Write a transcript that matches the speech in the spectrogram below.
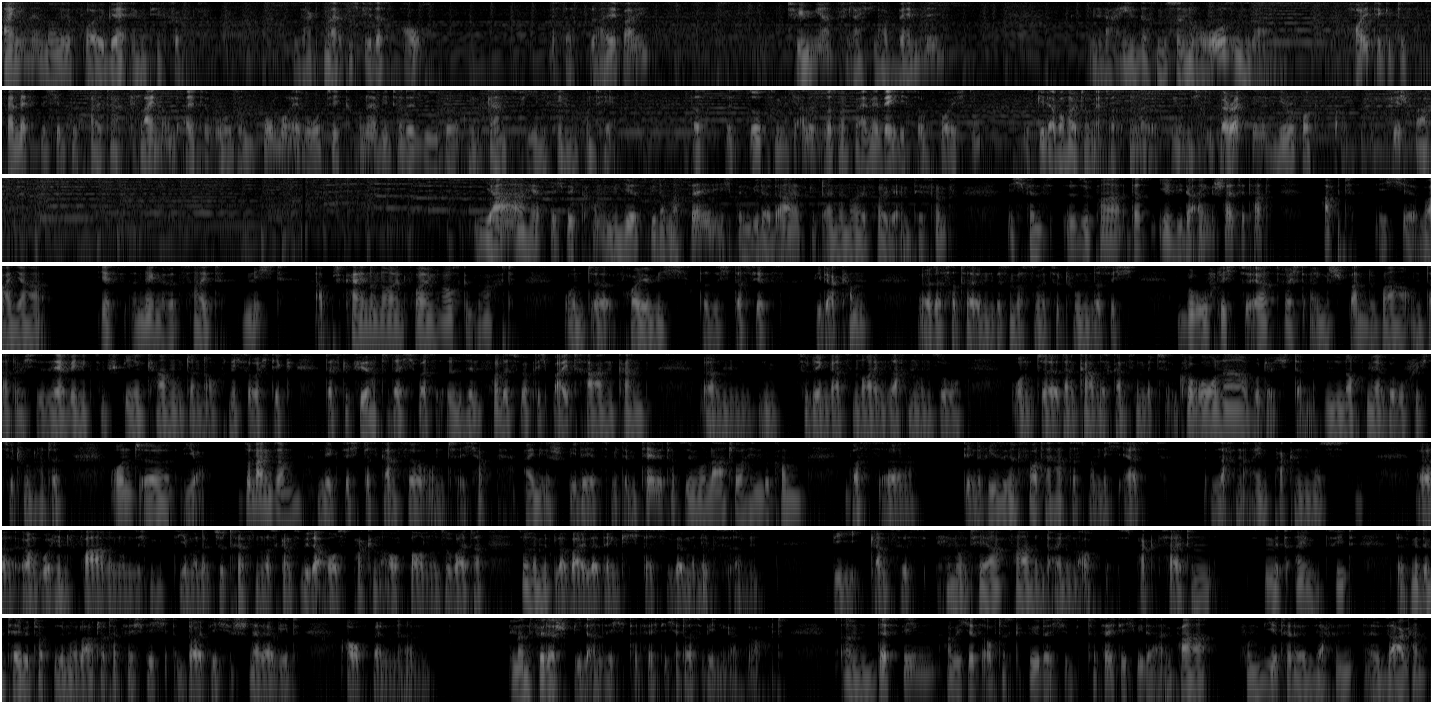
Eine neue Folge MT5. Sagt mal, riecht ihr das auch? Ist das Salbei? Thymian? Vielleicht Lavendel? Nein, das müssen Rosen sein. Heute gibt es verlässliche Buchhalter, kleine und alte Rosen, Homoerotik, unerwiderte Liebe und ganz viel hin und her. Das ist so ziemlich alles, was man für eine Daily Soap bräuchte. Es geht aber heute um etwas anderes, nämlich die Baratheon Hero Box 2. Viel Spaß! Ja, herzlich willkommen. Hier ist wieder Marcel. Ich bin wieder da. Es gibt eine neue Folge MT5. Ich finde es super, dass ihr wieder eingeschaltet habt. habt. Ich äh, war ja jetzt längere Zeit nicht, habe keine neuen Folgen rausgebracht und äh, freue mich, dass ich das jetzt wieder kann. Äh, das hatte ein bisschen was damit zu tun, dass ich beruflich zuerst recht eingespannt war und dadurch sehr wenig zum Spielen kam und dann auch nicht so richtig das Gefühl hatte, dass ich was Sinnvolles wirklich beitragen kann ähm, zu den ganzen neuen Sachen und so. Und äh, dann kam das Ganze mit Corona, wodurch ich dann noch mehr beruflich zu tun hatte. Und äh, ja, so langsam legt sich das Ganze und ich habe einige Spiele jetzt mit dem Tabletop Simulator hinbekommen, was äh, den riesigen Vorteil hat, dass man nicht erst Sachen einpacken muss, äh, irgendwo hinfahren, um sich mit jemandem zu treffen, das Ganze wieder auspacken, aufbauen und so weiter, sondern mittlerweile denke ich, dass wenn man jetzt ähm, die ganzes Hin- und Herfahren und Ein- und Auspackzeiten mit einbezieht, dass mit dem Tabletop-Simulator tatsächlich deutlich schneller geht, auch wenn ähm, man für das Spiel an sich tatsächlich etwas weniger braucht. Ähm, deswegen habe ich jetzt auch das Gefühl, dass ich tatsächlich wieder ein paar fundiertere Sachen äh, sagen kann.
